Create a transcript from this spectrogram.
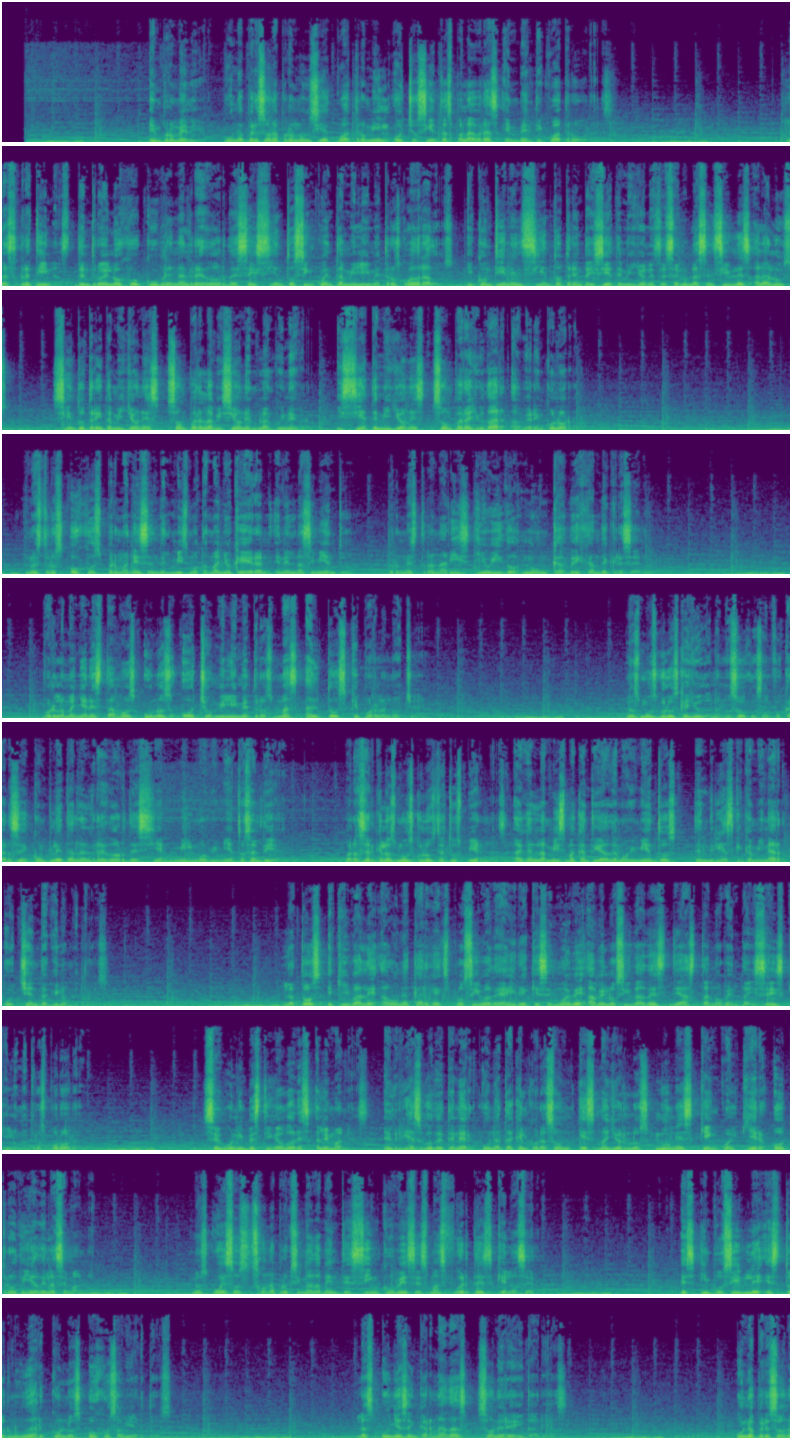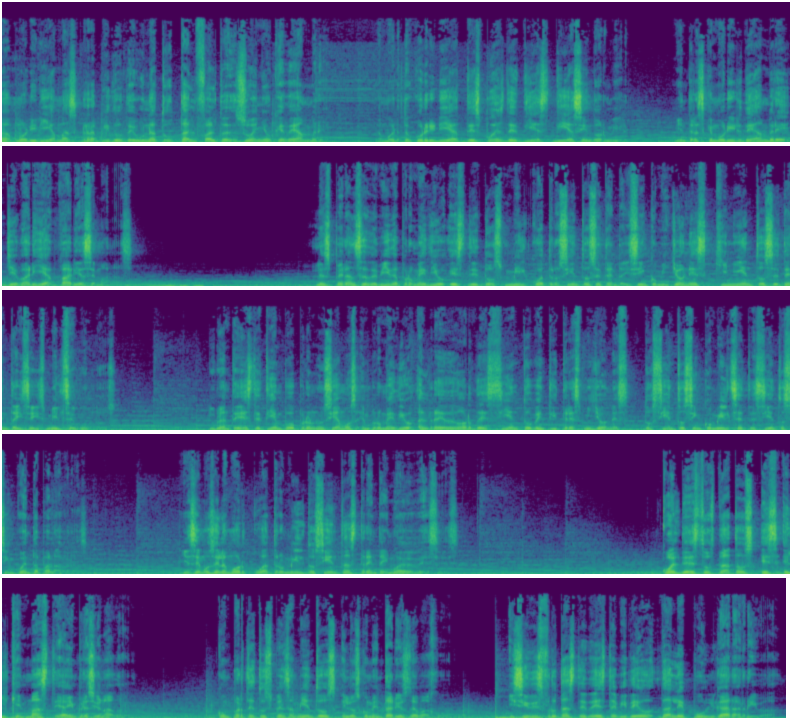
En promedio, una persona pronuncia 4.800 palabras en 24 horas. Las retinas dentro del ojo cubren alrededor de 650 milímetros cuadrados y contienen 137 millones de células sensibles a la luz. 130 millones son para la visión en blanco y negro y 7 millones son para ayudar a ver en color. Nuestros ojos permanecen del mismo tamaño que eran en el nacimiento, pero nuestra nariz y oído nunca dejan de crecer. Por la mañana estamos unos 8 milímetros más altos que por la noche. Los músculos que ayudan a los ojos a enfocarse completan alrededor de 100.000 movimientos al día. Para hacer que los músculos de tus piernas hagan la misma cantidad de movimientos, tendrías que caminar 80 kilómetros. La tos equivale a una carga explosiva de aire que se mueve a velocidades de hasta 96 kilómetros por hora. Según investigadores alemanes, el riesgo de tener un ataque al corazón es mayor los lunes que en cualquier otro día de la semana. Los huesos son aproximadamente 5 veces más fuertes que el acero. Es imposible estornudar con los ojos abiertos. Las uñas encarnadas son hereditarias. Una persona moriría más rápido de una total falta de sueño que de hambre. La muerte ocurriría después de 10 días sin dormir mientras que morir de hambre llevaría varias semanas. La esperanza de vida promedio es de 2.475.576.000 segundos. Durante este tiempo pronunciamos en promedio alrededor de 123.205.750 palabras. Y hacemos el amor 4.239 veces. ¿Cuál de estos datos es el que más te ha impresionado? Comparte tus pensamientos en los comentarios de abajo. Y si disfrutaste de este video, dale pulgar arriba.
